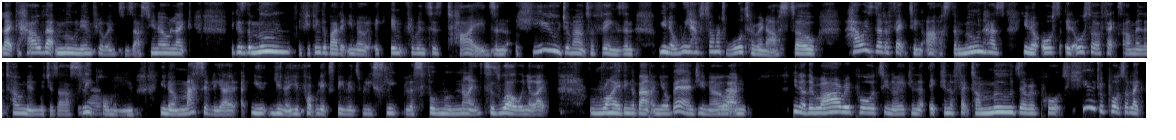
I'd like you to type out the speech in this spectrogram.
like how that moon influences us. You know, like because the moon if you think about it you know it influences tides and huge amounts of things and you know we have so much water in us so how is that affecting us the moon has you know also it also affects our melatonin which is our sleep yeah. hormone you know massively I, you you know you've probably experienced really sleepless full moon nights as well when you're like writhing about in your bed you know yeah. and you know there are reports you know it can it can affect our moods. There are reports huge reports of like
